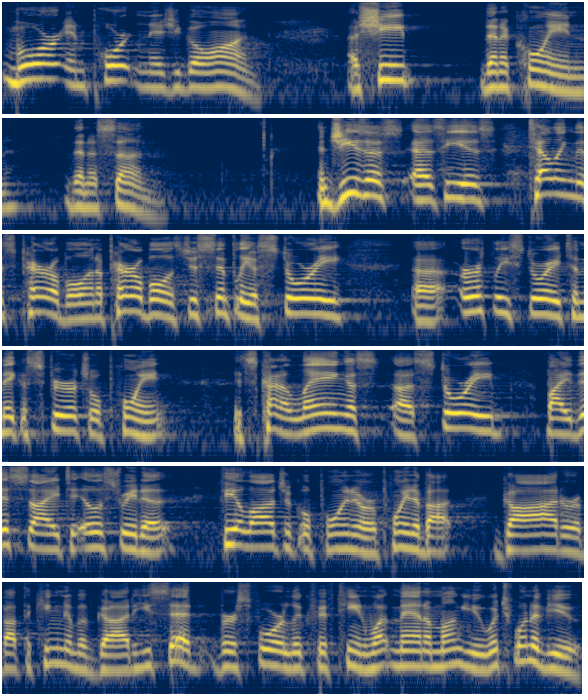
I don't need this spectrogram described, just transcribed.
more important as you go on. A sheep, then a coin, then a son. And Jesus, as he is telling this parable, and a parable is just simply a story, uh, earthly story to make a spiritual point. It's kind of laying a, a story by this side to illustrate a theological point or a point about God or about the kingdom of God. He said, verse 4, Luke 15, What man among you, which one of you,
